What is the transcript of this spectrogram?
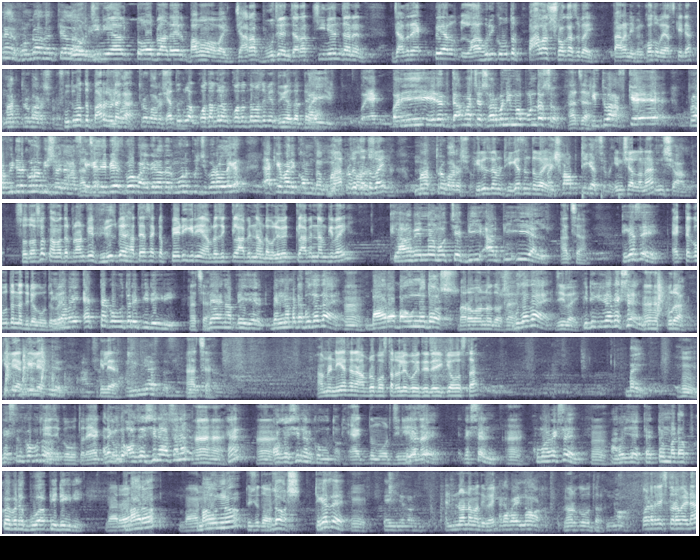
অরিজিনাল টপ ব্লাডের বাবা মা ভাই। যারা বুঝেন যারা চিনেন জানেন যাদের এক পেয়ার লাহোরি কবুতর পালার শখ আছে ভাই তারা নেবেন। কত ভাই আজকে এটা? মাত্র বারোশো শুধুমাত্র বারোশো টাকা? মাত্র 1200 এতগুলো কথা বললাম কথার দাম আছে দুই হাজার টাকা। একবারে এটার দাম আছে সর্বনিম্ন পনেরোশো। আচ্ছা। কিন্তু আজকে প্রফিটের কোনো বিষয় না। আজকে আচ্ছা। খালি বেচবো ভাই বেরাদার মন খুশি করার লেগে একেবারে কম দাম। মাত্র কত ভাই? মাত্র বারোশো। ফিরোজ ভাই ঠিক আছেন তো ভাই? সব ঠিক আছে ভাই। ইনশাল্লাহ না? ইনশাআল্লাহ। সো দর্শক আমাদের প্রাণপ্রিয় ফিরোজ ভাইয়ের হাতে আছে একটা পেডিগ্রি আমরা যে ক্লাবের নামটা বলি ক্লাবের নাম কি ভাই? ক্লাবের নাম হচ্ছে বিআরপিইএল আচ্ছা। ঠিক আছে? একটা কবুতর না দুইটা কবুতর ভাই এটা ভাই? একটা কবুতরের পিডিগ্রি আচ্ছা। দেন আপনি যে ব্যান নাম্বারটা বোঝা যায়? হ্যাঁ। বারো বাউন্ন দশ। বারো বান্ন দশ হ্যাঁ। বোঝা যায়? জি ভাই। পিডিগ্রিটা দেখছেন? হ্যাঁ হ্যাঁ পুরা। ক্লিয়ার ক্লিয়ার আচ্ছা। ক্লিয়ার আমি নিয়ে আসতেছি। আচ্ছা। আপনি নিয়ে আসেন আমরা বস্তাটা হলে বই দিয়ে দেই কি অবস্থা? ভাই। দেখছেন কবুতর? এই যে কবুতর একদম। কিন্তু অজয়সিনা আছে না? হ্যাঁ, হ্যাঁ, হ্যাঁ? হ্যাঁ। অজয়সিনার কবুতর। একদম অরিজিনাল না? দেখছেন। কুমার দেখছেন। আর ওই যে ট্যাগ নাম্বারটা না বুয়া পি ডিগ্রি বারো, বাউন্ন, দশ। দশ। ঠিক আছে? এই যে। ননামাদি ভাই? এটা ভাই নর। নর কবুতর। নর। কটা রেস করা ভাই এটা?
